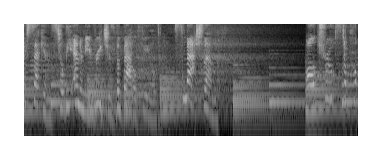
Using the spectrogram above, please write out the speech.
5 seconds till the enemy reaches the battlefield. Smash them! All troops deploy.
